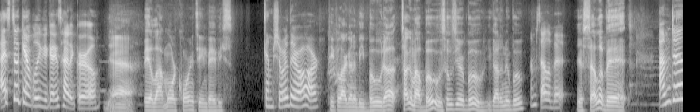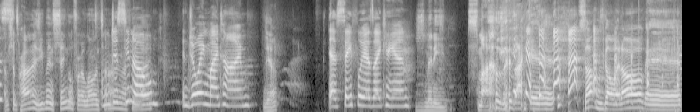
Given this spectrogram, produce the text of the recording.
I still can't believe you guys had a girl. Yeah. Be a lot more quarantine babies. I'm sure there are. People are gonna be booed up. Talking about boos, who's your boo? You got a new boo? I'm celibate. You're celibate. I'm just I'm surprised. You've been single for a long time. I'm just, you feel know, enjoying my time. Yeah. as safely as I can. As many smiles as I can. Something's going on, man.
